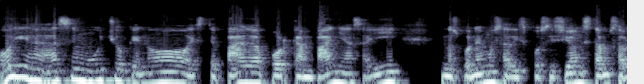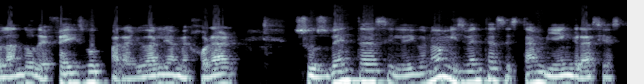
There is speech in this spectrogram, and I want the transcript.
oiga, hace mucho que no este, paga por campañas ahí, nos ponemos a disposición, estamos hablando de Facebook para ayudarle a mejorar sus ventas y le digo, no, mis ventas están bien, gracias.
